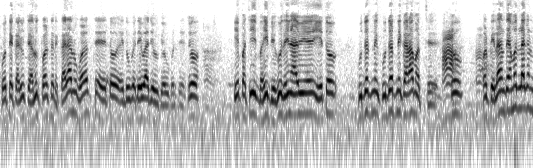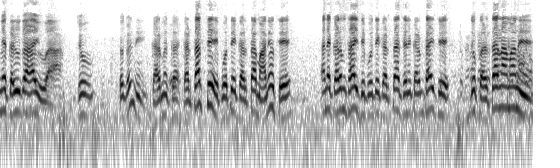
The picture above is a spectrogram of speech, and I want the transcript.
પોતે કર્યું તેનું જ ફળ છે ને કર્યાનું ફળ જ છે એ તો એ તો દેવા જેવું કેવું પડશે. જો એ પછી ભાઈ ભેગું થઈને આવ્યું એ- તો કુદરત ને કુદરતની કરામત છે. જો પણ પેલા એમ જ લાગે ને મેં કર્યું તો આવ્યું આ. જો તો કહ્યું ને કર્મ કરતા જ છે પોતે કરતા માન્યો છે અને કર્મ થાય છે પોતે કરતા છે અને કર્મ થાય છે. જો કરતા ના માને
